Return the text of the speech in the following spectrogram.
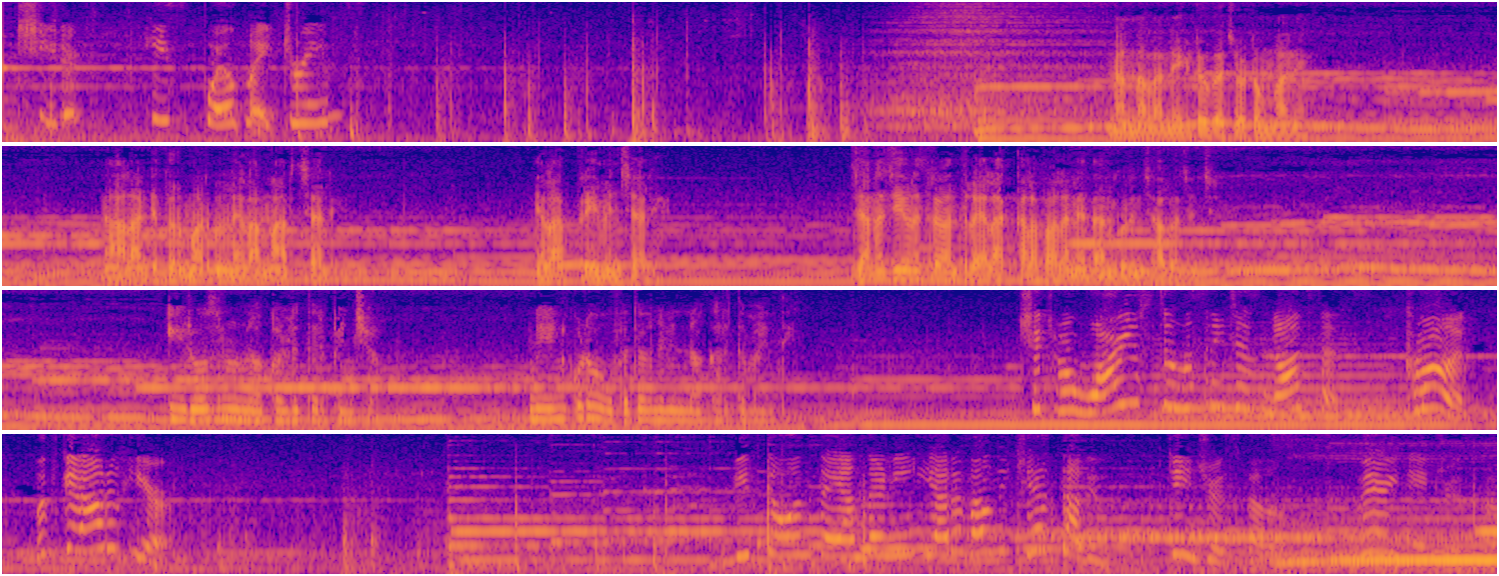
cheater he spoiled my dreams నన్ను అలా నెగిటివ్గా చూడటం మానే. నాలాంటి దుర్మార్గులను ఎలా మార్చాలి? ఎలా ప్రేమించాలి? జనజీవన స్రవంతులు ఎలా కలపాలనే దాని గురించి ఆలోచించు. ఈ రోజు నువ్వు నా కళ్ళు తెరిపించావు నేను కూడా ఓ విధవనని నాకు అర్థమైంది Chitra, why are you still listening to his nonsense? Come on, let's get out of here. వీతో అంతే అందరినీ ఎరవాలని చేస్తాడు dangerous fellow very dangerous fellow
